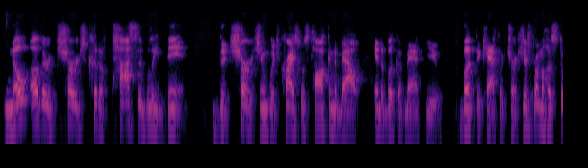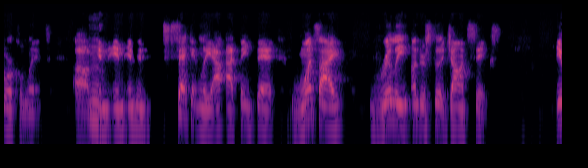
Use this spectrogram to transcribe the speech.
no other church could have possibly been the church in which Christ was talking about in the book of Matthew, but the Catholic Church, just from a historical lens. Um, mm. and, and, and then secondly, I, I, think that once I really understood John 6, it,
